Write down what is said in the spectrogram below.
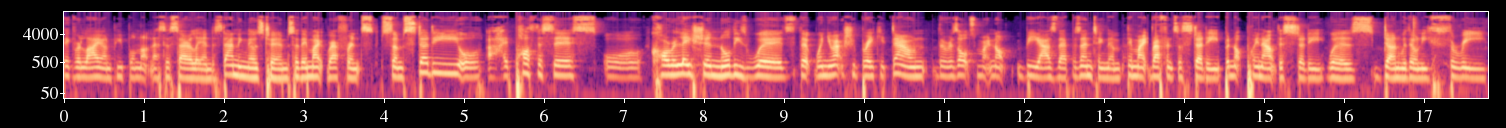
they rely on people not necessarily understanding those terms. So they might reference some study or a hypothesis or correlation, all these words that when you actually break it down, the results might not be as they're presenting them. They might reference a study, but not point out this study was done with only three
